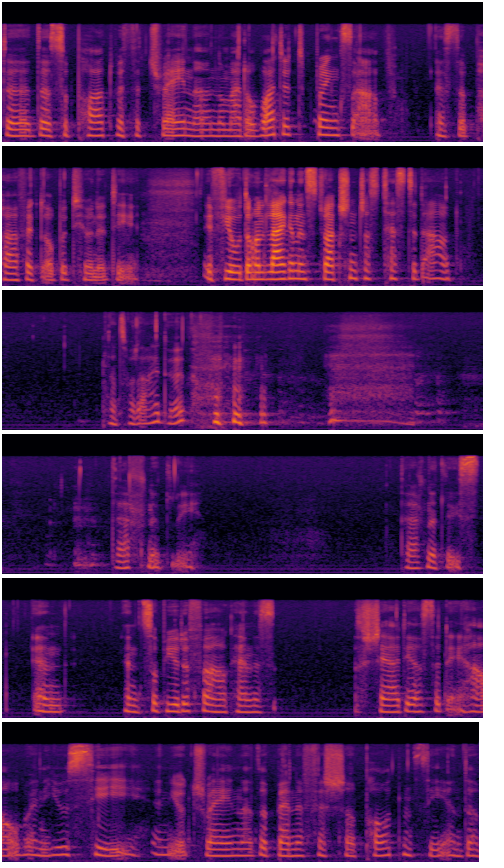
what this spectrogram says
the, the support with the trainer, no matter what it brings up, is the perfect opportunity. If you don't like an instruction, just test it out. That's what I did. Definitely. Definitely. And and so beautiful how Candice shared yesterday how when you see in your trainer the beneficial potency and the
